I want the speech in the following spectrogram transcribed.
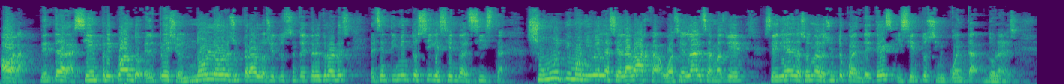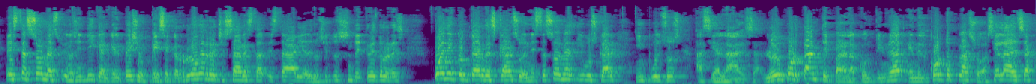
Ahora, de entrada, siempre y cuando el precio no logre superar los 163 dólares, el sentimiento sigue siendo alcista. Su último nivel hacia la baja o hacia el alza más bien sería en la zona de los 143 y 150 dólares. Estas zonas nos indican que el precio, pese a que logre rechazar esta, esta área de los 163 dólares, puede encontrar descanso en estas zonas y buscar impulsos hacia la alza. Lo importante para la continuidad en el corto plazo hacia la alza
